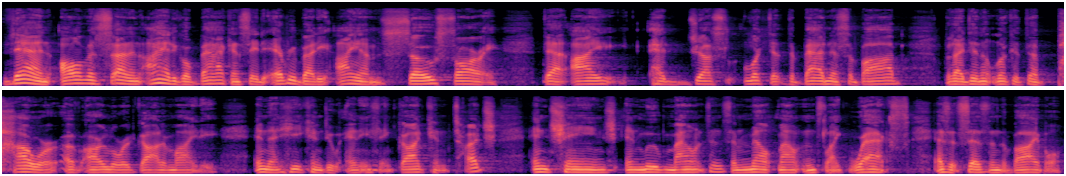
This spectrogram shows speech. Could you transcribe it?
then all of a sudden I had to go back and say to everybody, I am so sorry that I had just looked at the badness of Bob but I didn't look at the power of our Lord God Almighty and that He can do anything. God can touch and change and move mountains and melt mountains like wax, as it says in the Bible.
